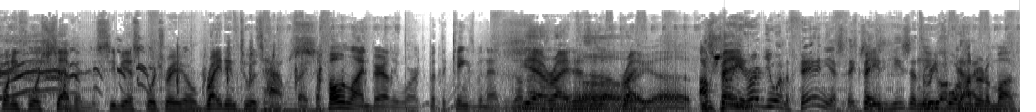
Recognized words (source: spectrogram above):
twenty four seven. CBS Sports Radio right into his house. Right, the phone line barely worked, but the Kingsman has his own. Yeah, ISDN. right. His- Oh, right. I'm He's sure paying- he heard you on the fan yesterday. He's, he's a New three, four hundred a month.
